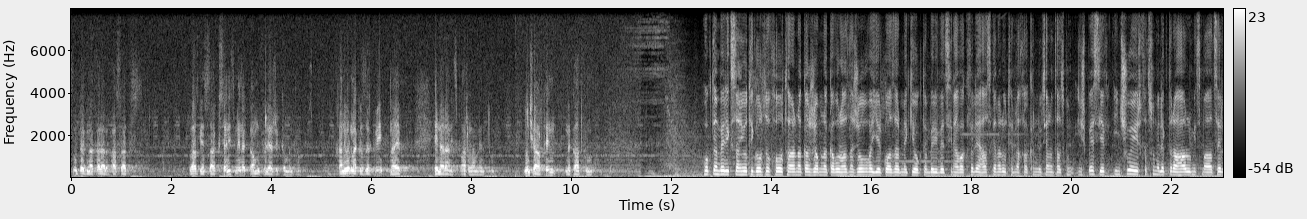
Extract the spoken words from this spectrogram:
սուպերնախարար ասած Վազգեն Սարգսյանից մենակ կամուֆլյաժը կմնա քանի որ նա կզրկվի նաև հենարանից պարլամենտում, ինչը արդեն նկատվում է։ Հոկտեմբերի 27-ի գործով խորհրդարանական ժամանակավոր հանձնաժողովը 2001-ի հոկտեմբերի 6-ին հավաքվել է հասկանալու թե նախաքննության ընթացքում ինչպես եւ ինչու է իր խցում էլեկտրահարումից մահացել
